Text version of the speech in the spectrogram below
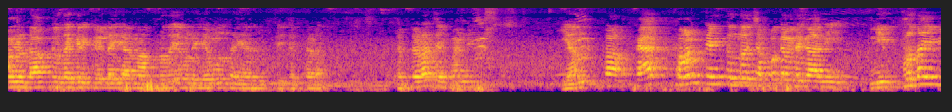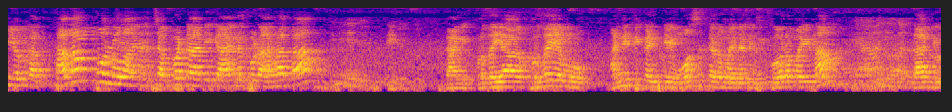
మనం డాక్టర్ దగ్గరికి వెళ్ళయ్యా నా హృదయంలో ఏముందయ్యా అని చెప్తాడా? చెప్తాడా? చెప్పండి. ఎంత ఫ్యాట్ కాంటెంట్ ఉందో చెప్పగలడు కానీ నీ హృదయం యొక్క తలంపులు ఆయన చెప్పడానికి ఆయన కూడా అర్హత. కానీ హృదయ హృదయము అన్నిటికంటే మోసకరమైనది ఘోరమైన దాన్ని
